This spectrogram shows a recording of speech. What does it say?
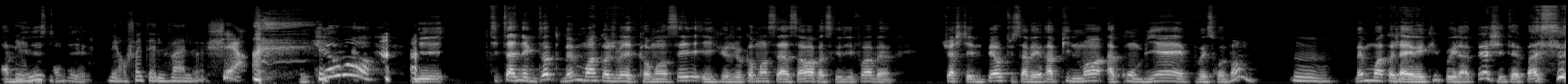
Ah, mais Mais oui. laisse tomber. Mais en fait, elles valent cher. Mais clairement. Mais petite anecdote, même moi quand je venais de commencer et que je commençais à savoir, parce que des fois, ben, tu achetais une paire, tu savais rapidement à combien elle pouvait se revendre. Hmm. Même moi, quand j'avais récupéré la paire, j'étais pas sûr.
